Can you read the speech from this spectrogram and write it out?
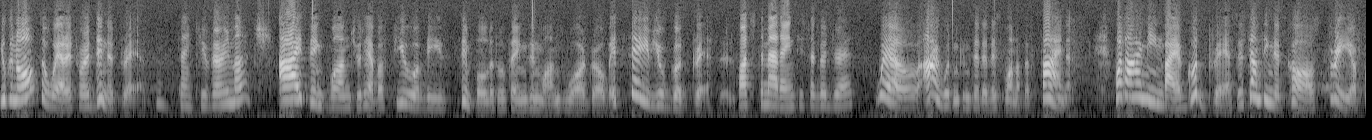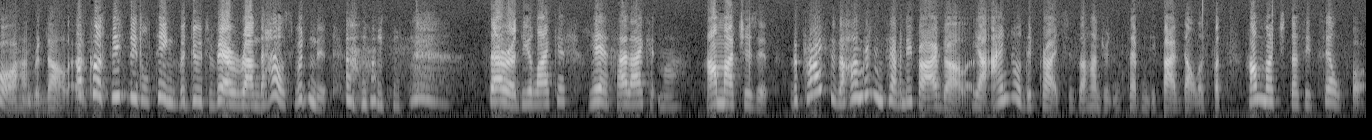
You can also wear it for a dinner dress. Hmm, thank you very much. I think one should have a few of these simple little things in one's wardrobe. It saves you good dresses. What's the matter? Ain't this a good dress? Well, I wouldn't consider this one of the finest. What I mean by a good dress is something that costs three or four hundred dollars. Of course, this little thing would do to wear around the house, wouldn't it? Sarah, do you like it? Yes, I like it, Ma. How much is it? The price is a $175. Yeah, I know the price is a $175, but how much does it sell for?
